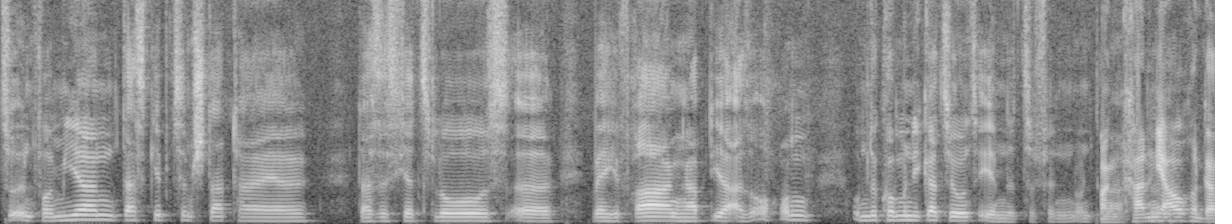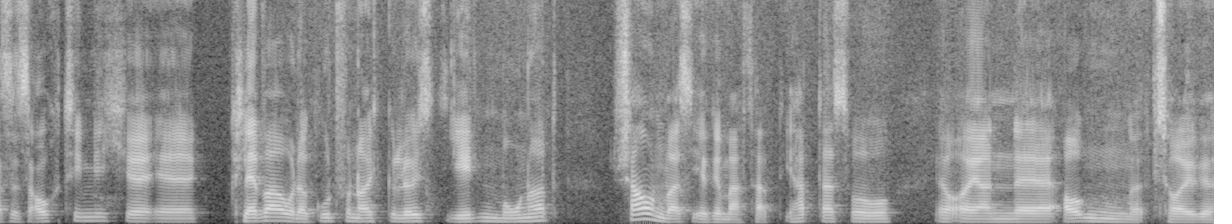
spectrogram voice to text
zu informieren, das gibt es im Stadtteil, das ist jetzt los, äh, welche Fragen habt ihr, also auch um, um eine Kommunikationsebene zu finden. Und Man kann ja auch, und das ist auch ziemlich äh, clever oder gut von euch gelöst, jeden Monat schauen, was ihr gemacht habt. Ihr habt das so ja, euren äh, Augenzeuge,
